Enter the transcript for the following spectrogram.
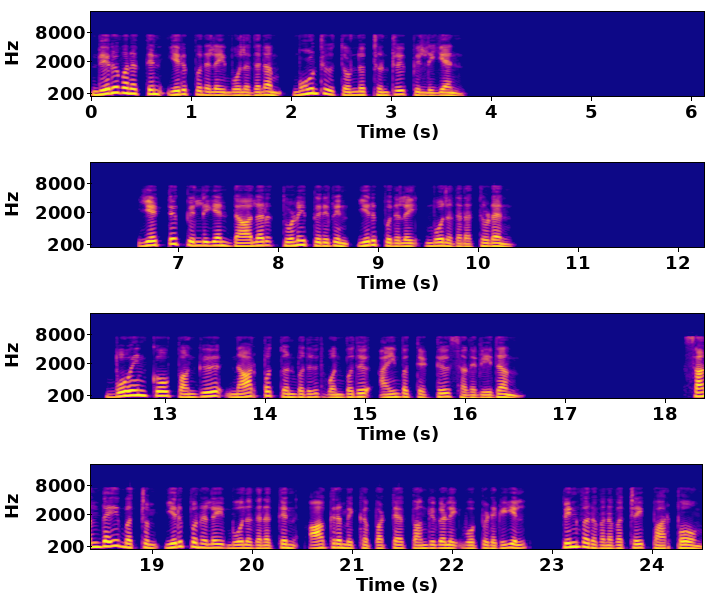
நிறுவனத்தின் இருப்புநிலை மூலதனம் மூன்று தொன்னூற்றொன்று பில்லியன். எட்டு பில்லியன் டாலர் துணைப்பிரிவின் இருப்புநிலை மூலதனத்துடன். போயின்கோ பங்கு நாற்பத்தொன்பது ஒன்பது ஐம்பத்தெட்டு சதவீதம். சந்தை மற்றும் இருப்புநிலை மூலதனத்தின் ஆக்கிரமிக்கப்பட்ட பங்குகளை ஒப்பிடுகையில் பின்வருவனவற்றை பார்ப்போம்.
